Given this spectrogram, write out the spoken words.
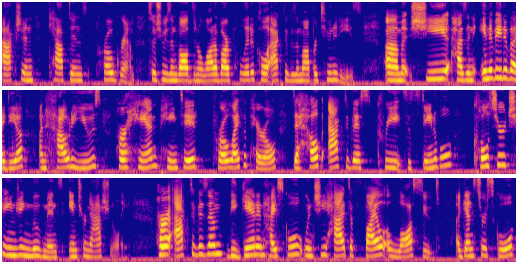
Action Captains program. So she was involved in a lot of our political activism opportunities. Um, she has an innovative idea on how to use her hand painted pro life apparel to help activists create sustainable, culture changing movements internationally. Her activism began in high school when she had to file a lawsuit against her school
